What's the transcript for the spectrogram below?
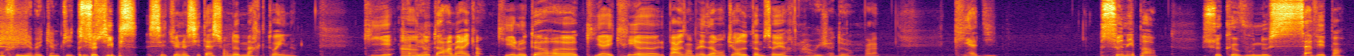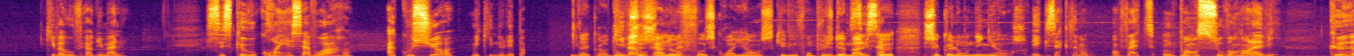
On finit avec un petit tips. Ce tips, c'est une citation de Mark Twain, qui est Très un bien. auteur américain, qui est l'auteur euh, qui a écrit, euh, par exemple, les aventures de Tom Sawyer, Ah oui, j'adore. qui a dit Ce n'est pas ce que vous ne savez pas qui va vous faire du mal, c'est ce que vous croyez savoir à coup sûr, mais qui ne l'est pas. D'accord. Donc va ce vous faire sont nos mal. fausses croyances qui nous font plus de mal que ce que l'on ignore. Exactement. En fait, on pense souvent dans la vie que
